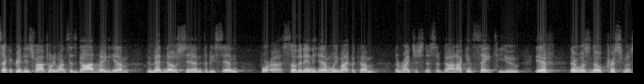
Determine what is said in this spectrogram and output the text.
2 uh, Corinthians 5.21 says, God made Him who had no sin to be sin for us, so that in Him we might become the righteousness of God. I can say to you, if there was no Christmas,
